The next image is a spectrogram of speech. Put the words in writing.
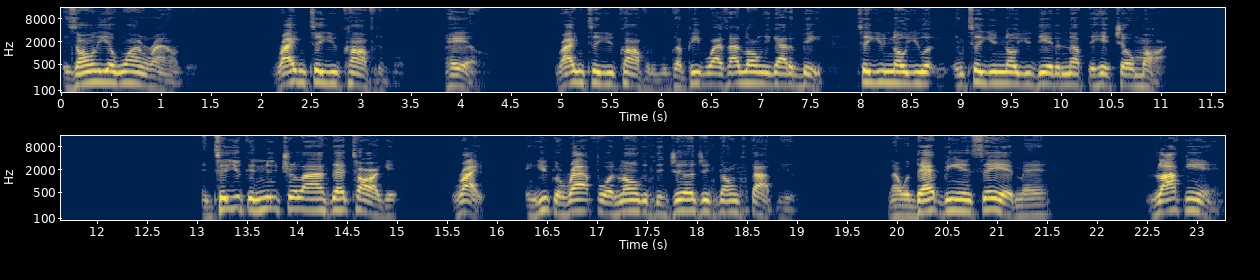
It's only a one rounder. Write until you comfortable. Hell. Write until you comfortable. Because people ask how long you gotta be. Till you know you until you know you did enough to hit your mark. Until you can neutralize that target, right. And you can rap for as long as the judges don't stop you. Now, with that being said, man, lock in.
